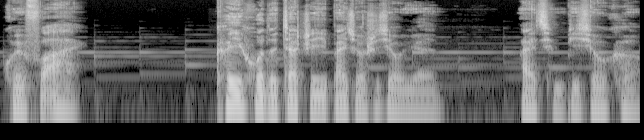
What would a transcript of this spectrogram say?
回复“爱”，可以获得价值一百九十九元爱情必修课。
